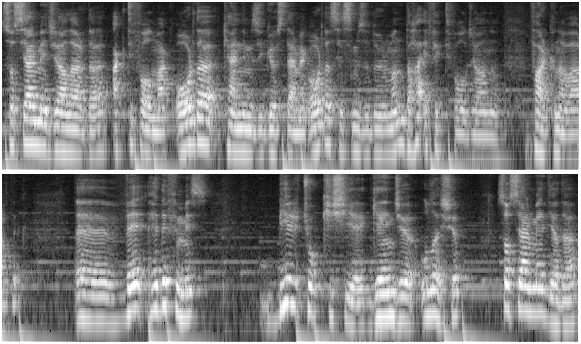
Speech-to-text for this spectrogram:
sosyal mecralarda aktif olmak, orada kendimizi göstermek, orada sesimizi duyurmanın daha efektif olacağını farkına vardık. Ee, ve hedefimiz birçok kişiye, gence ulaşıp sosyal medyada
